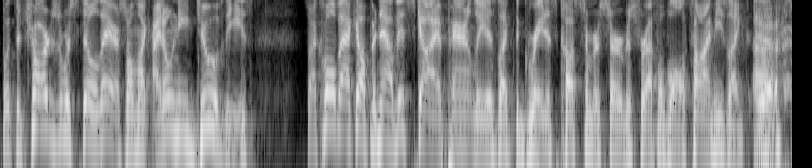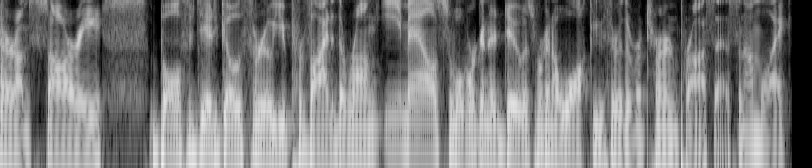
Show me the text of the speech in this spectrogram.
But the charges were still there, so I'm like, I don't need two of these. So I call back up, and now this guy apparently is like the greatest customer service rep of all time. He's like, uh, Yeah. "Sir, I'm sorry. Both did go through. You provided the wrong email. So what we're gonna do is we're gonna walk you through the return process." And I'm like,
